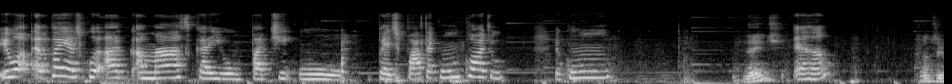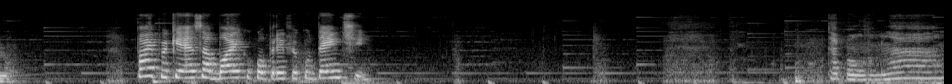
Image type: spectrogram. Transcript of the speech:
Eu, é, pai, a, a máscara e o patinho, o pé de pato é com um código. É com. Dente? Aham. Onde você viu? Pai, porque essa boia que eu comprei foi com dente. Tá bom, vamos lá.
